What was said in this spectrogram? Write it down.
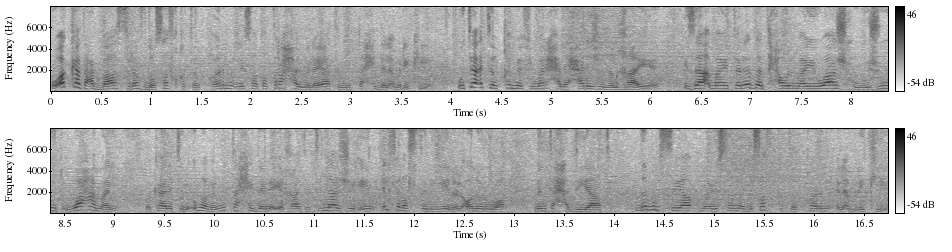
وأكد عباس رفض صفقة القرن اللي ستطرحها الولايات المتحدة الأمريكية وتأتي القمة في مرحلة حرجة للغاية إزاء ما يتردد حول ما يواجهه وجود وعمل وكالة الأمم المتحدة لإغاثة اللاجئين الفلسطينيين الأونروا من تحديات ضمن سياق ما يسمى بصفقة القرن الأمريكية.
